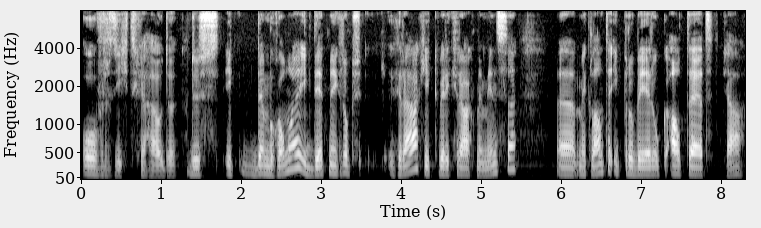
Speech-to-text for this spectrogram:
overzicht gehouden. Dus ik ben begonnen, ik deed mijn job graag, ik werk graag met mensen, uh, met klanten. Ik probeer ook altijd, ja,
